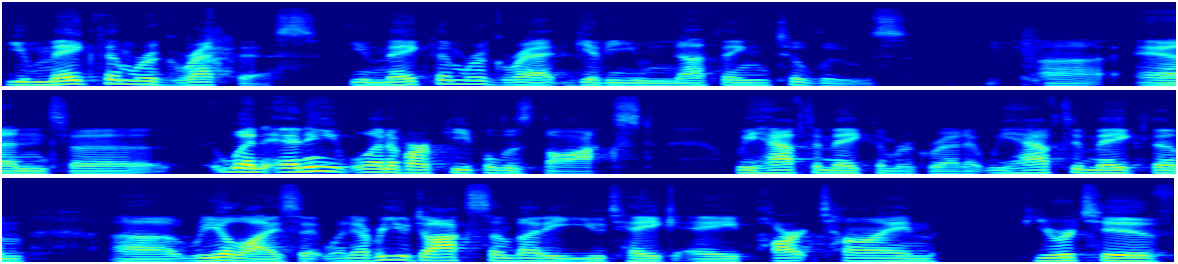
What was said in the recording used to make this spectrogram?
You make them regret this. You make them regret giving you nothing to lose. Uh, and uh, when any one of our people is doxxed, we have to make them regret it. We have to make them uh, realize that whenever you dox somebody, you take a part time, furtive,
